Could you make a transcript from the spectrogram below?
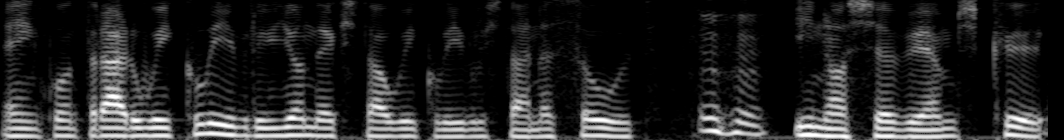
é encontrar o equilíbrio. E onde é que está o equilíbrio? Está na saúde. Uhum. E nós sabemos que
